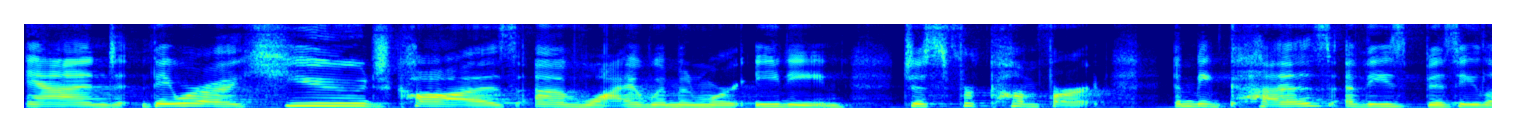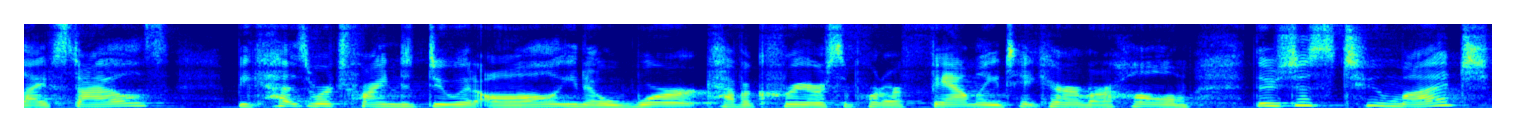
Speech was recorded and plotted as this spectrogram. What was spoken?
and they were a huge cause of why women were eating just for comfort. And because of these busy lifestyles, because we're trying to do it all, you know, work, have a career, support our family, take care of our home, there's just too much.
